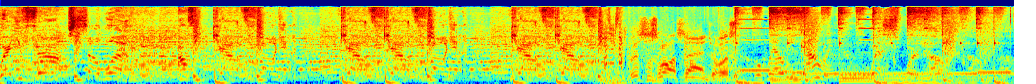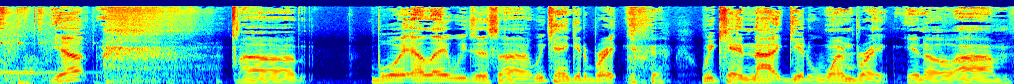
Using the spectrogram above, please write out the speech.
Where you from? So what? I'm from California. California. This is Los Angeles. Well, where are we going? Westward Ho. Yep. Uh, boy, LA, we just uh, we can't get a break. we cannot get one break. You know. Um,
